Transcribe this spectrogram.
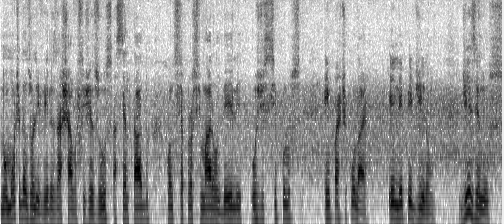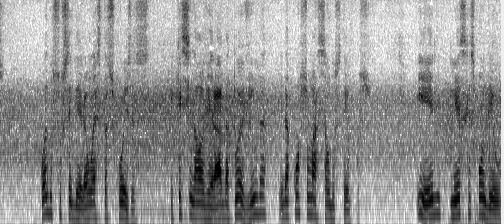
No Monte das Oliveiras achava-se Jesus assentado quando se aproximaram dele os discípulos em particular, e lhe pediram: Dize-nos quando sucederão estas coisas, e que sinal haverá da tua vinda e da consumação dos tempos? E ele lhes respondeu:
